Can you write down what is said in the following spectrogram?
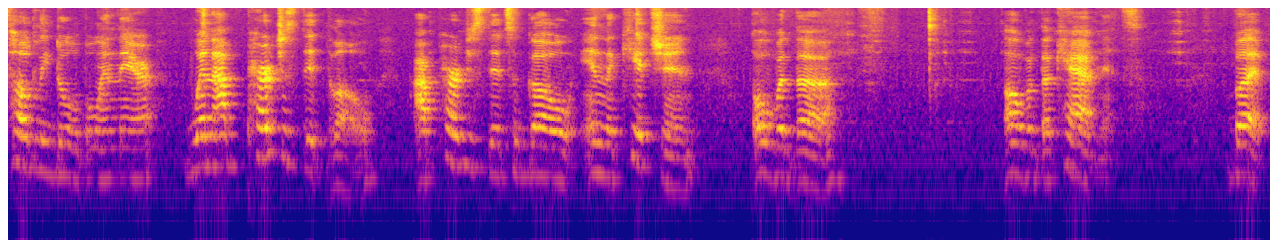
totally doable in there. When I purchased it though, I purchased it to go in the kitchen over the over the cabinets. But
